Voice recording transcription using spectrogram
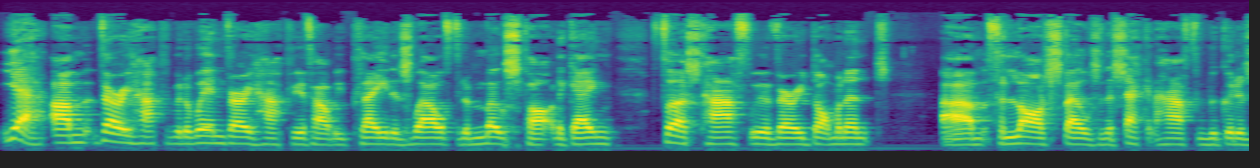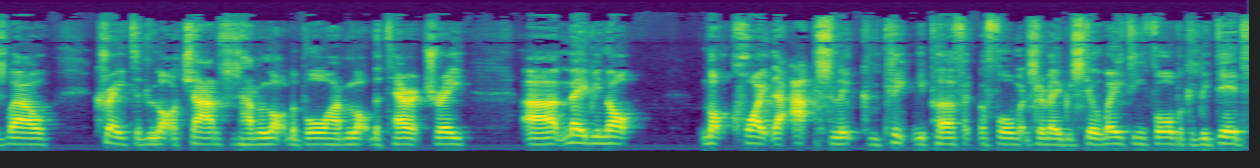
yeah, I'm very happy with the win. Very happy with how we played as well for the most part of the game. First half, we were very dominant. Um, for large spells in the second half, we were good as well. Created a lot of chances, had a lot of the ball, had a lot of the territory. Uh, maybe not not quite the absolute completely perfect performance we're maybe still waiting for because we did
